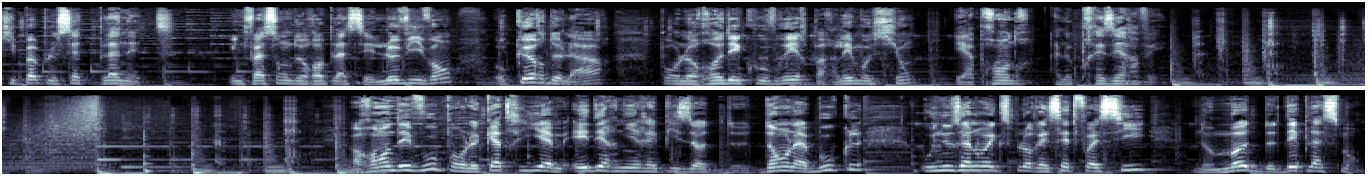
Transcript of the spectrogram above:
qui peuple cette planète. Une façon de replacer le vivant au cœur de l'art pour le redécouvrir par l'émotion et apprendre à le préserver. Rendez-vous pour le quatrième et dernier épisode de Dans la boucle, où nous allons explorer cette fois-ci nos modes de déplacement.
